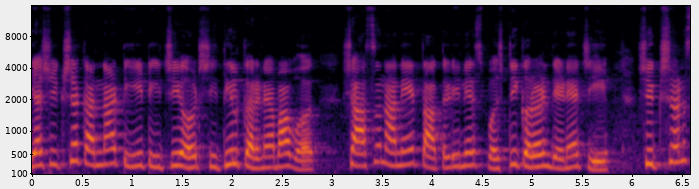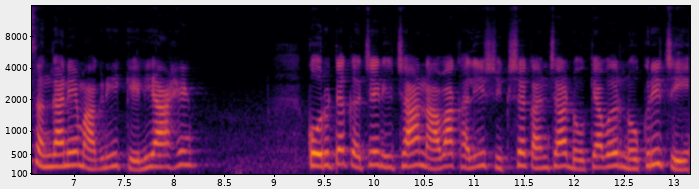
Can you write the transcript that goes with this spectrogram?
या शिक्षकांना टी ई टीची अट शिथिल करण्याबाबत शासनाने तातडीने स्पष्टीकरण देण्याची शिक्षण संघाने मागणी केली आहे. कोर्ट कचेरीच्या नावाखाली शिक्षकांच्या डोक्यावर नोकरीची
